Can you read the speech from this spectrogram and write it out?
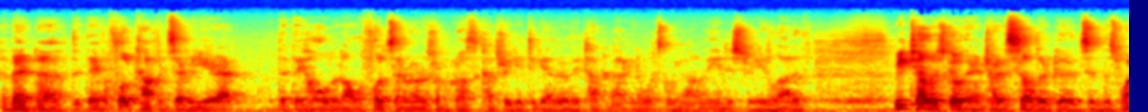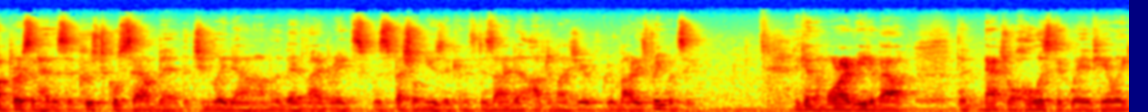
and then uh, they have a float conference every year at, that they hold, and all the float center owners from across the country get together. They talk about you know what's going on in the industry, and a lot of retailers go there and try to sell their goods. And this one person had this acoustical sound bed that you lay down on, and the bed vibrates with special music, and it's designed to optimize your, your body's frequency. And again, the more I read about the natural holistic way of healing,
